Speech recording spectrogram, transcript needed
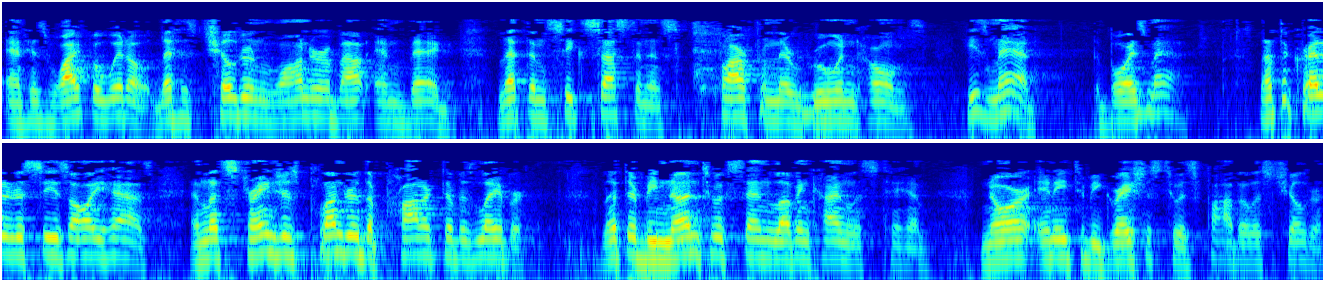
And his wife a widow. Let his children wander about and beg. Let them seek sustenance far from their ruined homes. He's mad. The boy's mad. Let the creditor seize all he has, and let strangers plunder the product of his labor. Let there be none to extend loving kindness to him, nor any to be gracious to his fatherless children.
